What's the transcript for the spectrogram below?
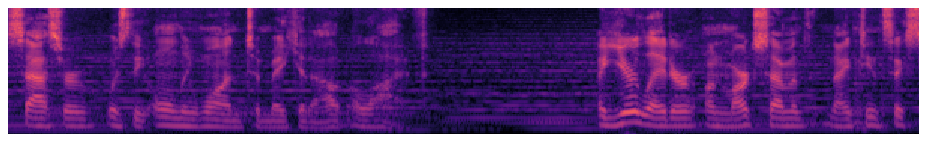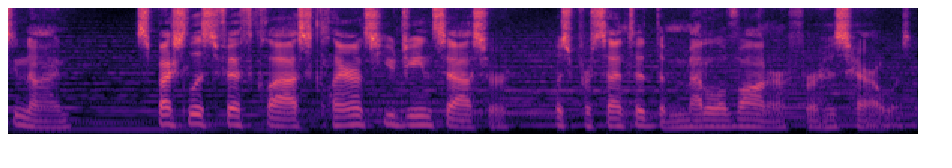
Sasser was the only one to make it out alive. A year later, on March 7, 1969, Specialist 5th Class Clarence Eugene Sasser was presented the Medal of Honor for his heroism.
